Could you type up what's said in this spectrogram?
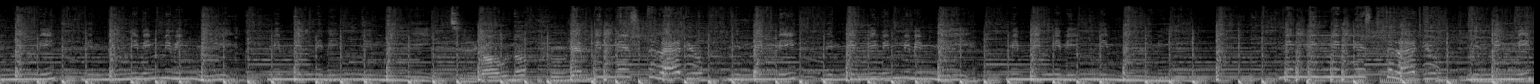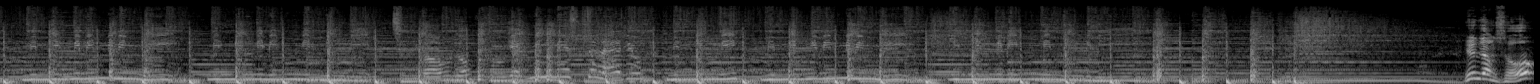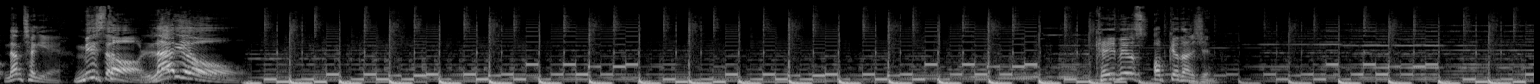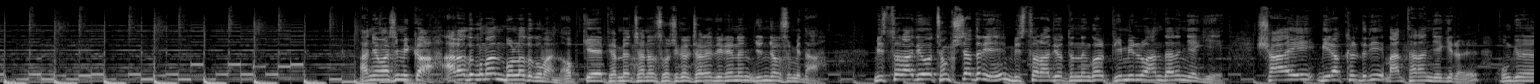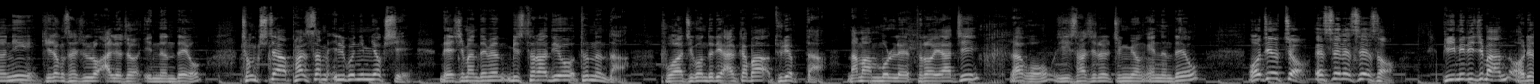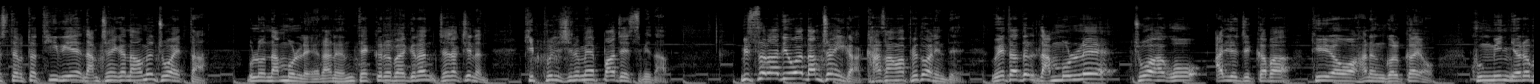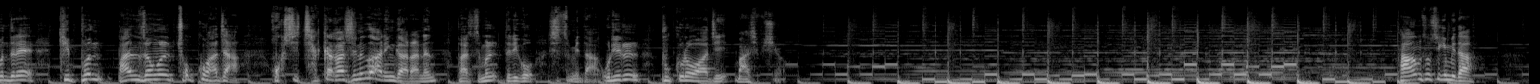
윤정수 남창희의 미스터 라디오. KBS 업계단신. 안녕하십니까? 알아도 그만 몰라도 그만 업계에 변변찮은 소식을 전해드리는 윤정수입니다 미스터 라디오 청취자들이 미스터 라디오 듣는 걸 비밀로 한다는 얘기 샤이 미라클들이 많다는 얘기를 공교연히 기정사실로 알려져 있는데요. 청취자 8319님 역시 4시만 되면 미스터 라디오 듣는다. 부하 직원들이 알까봐 두렵다. 나만 몰래 들어야지 라고 이 사실을 증명했는데요. 어제였죠. SNS에서 비밀이지만 어렸을 때부터 TV에 남창희가 나오면 좋아했다. 물론 남몰래라는 댓글을 발견한 제작진은 깊은 신음에 빠져 있습니다 미스터 라디오와 남창희가 가상화폐도 아닌데 왜 다들 남몰래 좋아하고 알려질까봐 두려워하는 걸까요? 국민 여러분들의 깊은 반성을 촉구하자 혹시 착각하시는 거 아닌가라는 말씀을 드리고 싶습니다. 우리를 부끄러워하지 마십시오. 다음 소식입니다.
